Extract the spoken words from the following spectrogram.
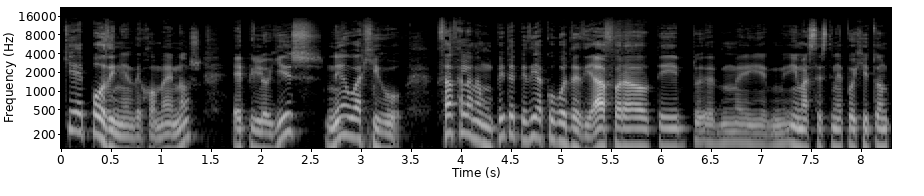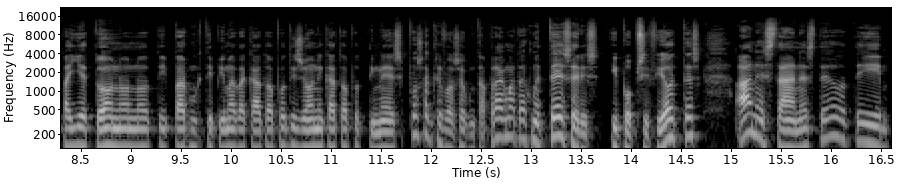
και επώδυνη ενδεχομένως επιλογής νέου αρχηγού. Θα ήθελα να μου πείτε, επειδή ακούγονται διάφορα, ότι ε, είμαστε στην εποχή των παγετώνων, ότι υπάρχουν χτυπήματα κάτω από τη ζώνη, κάτω από τη μέση. Πώς ακριβώς έχουν τα πράγματα. Έχουμε τέσσερις υποψηφιότητες. Αν αισθάνεστε ότι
